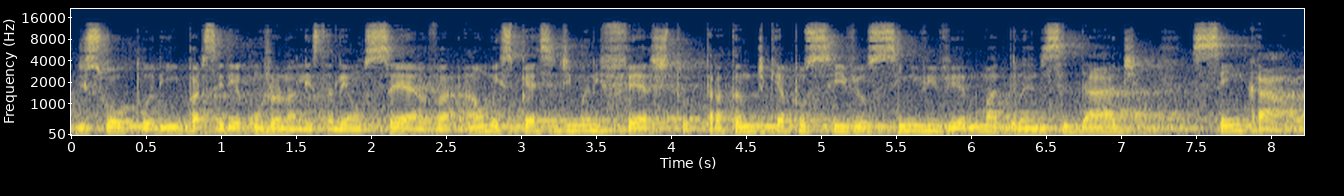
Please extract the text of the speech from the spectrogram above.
de sua autoria em parceria com o jornalista Leão Serva, há uma espécie de manifesto tratando de que é possível sim viver numa grande cidade sem carro.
